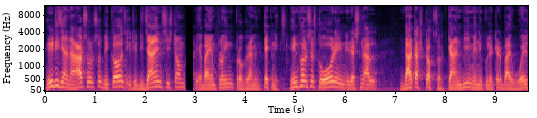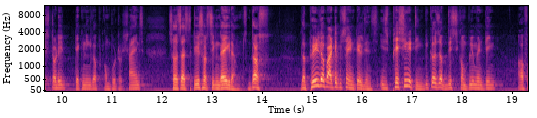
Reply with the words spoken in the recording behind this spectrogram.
It is an arts also because it designs system by employing programming techniques. Information stored in rational data structure can be manipulated by well studied technique of computer science such as tree searching diagrams. Thus, the field of artificial intelligence is fascinating because of this complementing of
